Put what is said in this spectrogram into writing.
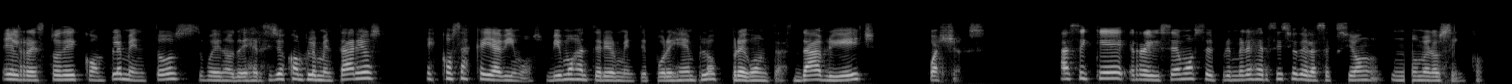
el resto de complementos, bueno, de ejercicios complementarios, es cosas que ya vimos, vimos anteriormente. Por ejemplo, preguntas, WH questions. Así que revisemos el primer ejercicio de la sección número 5.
